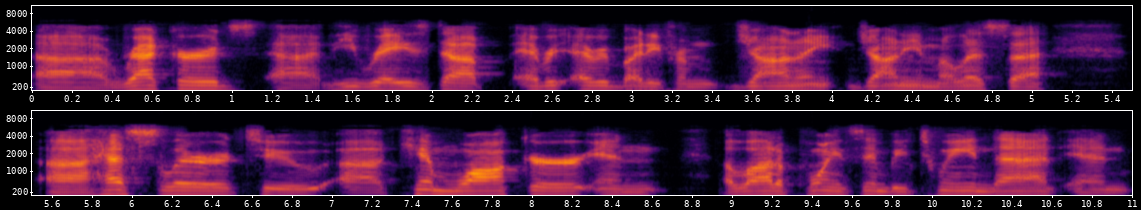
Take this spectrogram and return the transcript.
uh, Records. Uh, he raised up every everybody from Johnny Johnny and Melissa uh, Helser to uh, Kim Walker and a lot of points in between that and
